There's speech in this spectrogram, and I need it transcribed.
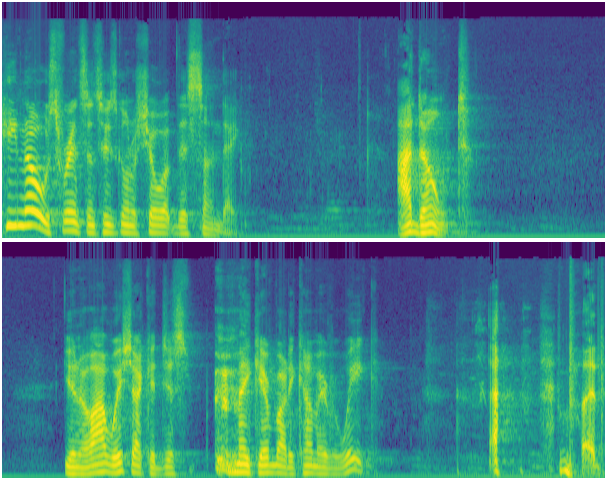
He knows, for instance, who's going to show up this Sunday. I don't. You know, I wish I could just make everybody come every week. but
